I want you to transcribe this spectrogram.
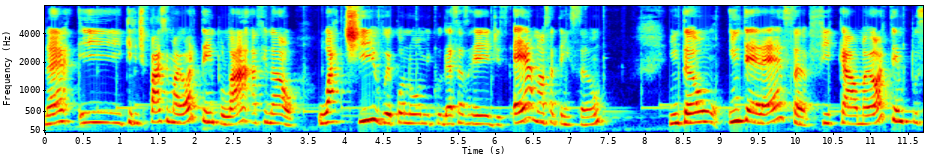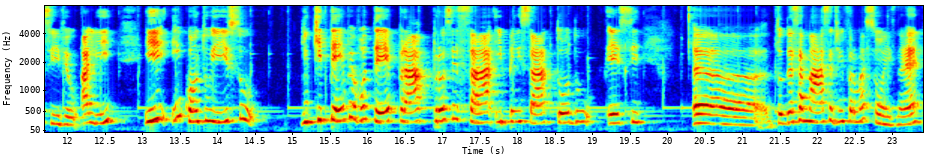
né? E que a gente passe o maior tempo lá, afinal, o ativo econômico dessas redes é a nossa atenção. Então, interessa ficar o maior tempo possível ali, e enquanto isso, em que tempo eu vou ter para processar e pensar todo esse uh, toda essa massa de informações, né?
